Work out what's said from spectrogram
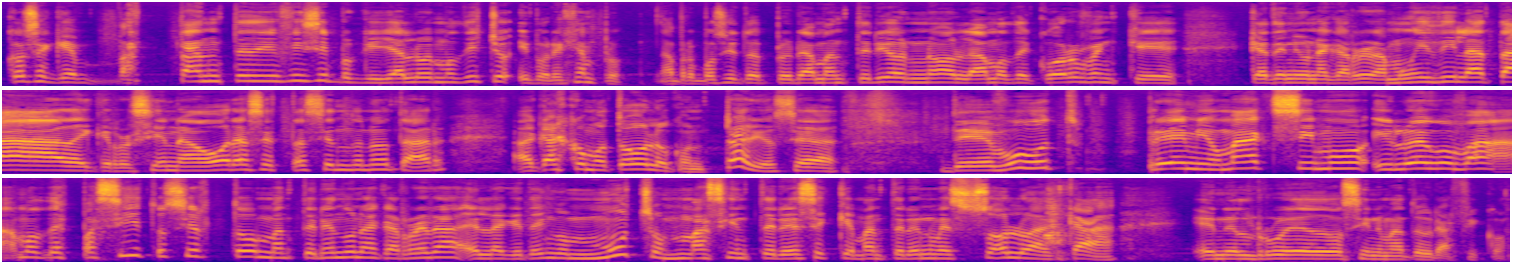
cosa que es bastante difícil porque ya lo hemos dicho, y por ejemplo, a propósito del programa anterior, ¿no? Hablamos de Corben que, que ha tenido una carrera muy dilatada y que recién ahora se está haciendo notar. Acá es como todo lo contrario, o sea, debut, premio máximo y luego vamos despacito, ¿cierto? Manteniendo una carrera en la que tengo muchos más intereses que mantenerme solo acá en el ruedo cinematográfico.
